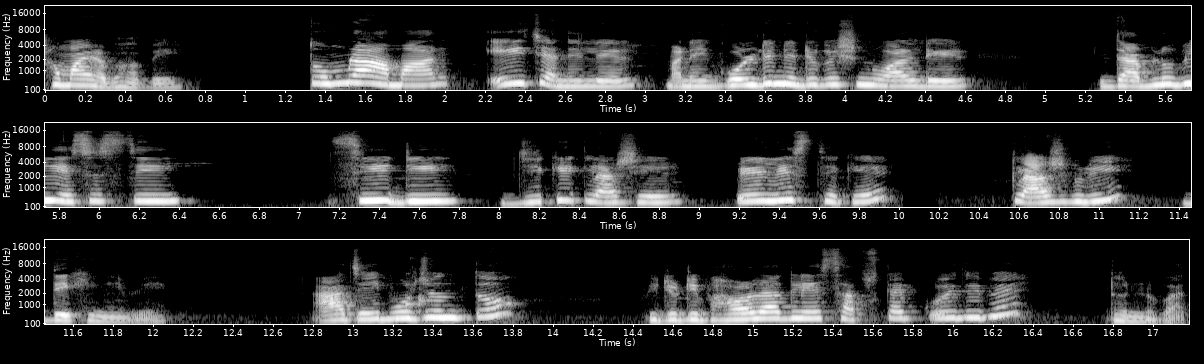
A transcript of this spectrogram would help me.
সময়ের অভাবে। তোমরা আমার এই চ্যানেলের মানে গোল্ডেন এডুকেশন ওয়ার্ল্ডের ডাব্লিউবিএসএসসি সিডি জিকে ক্লাসের প্লেলিস্ট থেকে ক্লাসগুলি দেখে নেবে। আজ এই পর্যন্ত। ভিডিওটি ভালো লাগলে সাবস্ক্রাইব করে দেবে। ধন্যবাদ।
